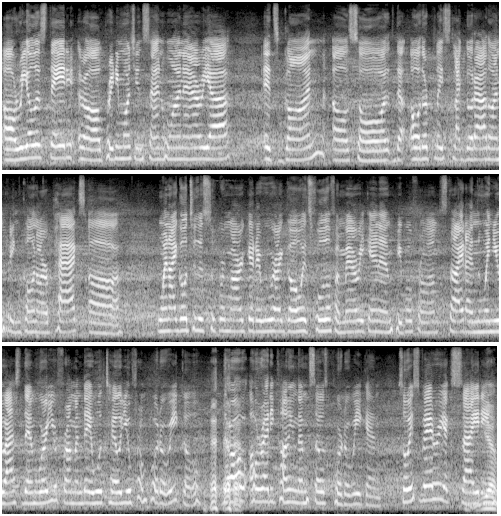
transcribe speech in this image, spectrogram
Uh, real estate, uh, pretty much in San Juan area, it's gone. Uh, so the other places like Dorado and Rincon are packed. Uh, when I go to the supermarket, everywhere I go, it's full of American and people from outside. And when you ask them where you're from, and they will tell you from Puerto Rico, they're already calling themselves Puerto Rican. So it's very exciting yeah.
